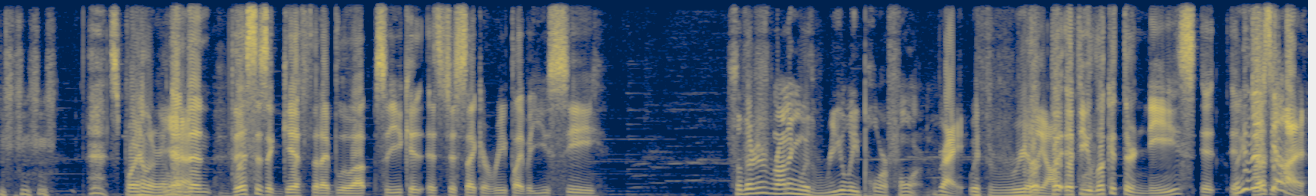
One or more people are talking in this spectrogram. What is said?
Spoiler alert. Yeah. And then this is a GIF that I blew up, so you could. It's just like a replay, but you see. So they're just running with really poor form. Right, with really Look- but awful if you look at their knees, it, it Look at this doesn't. guy.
